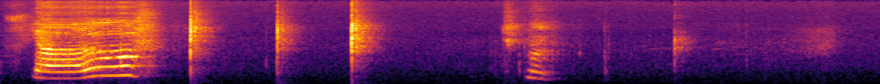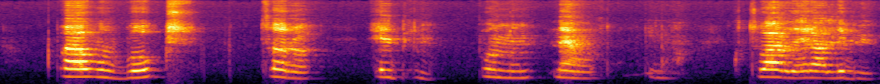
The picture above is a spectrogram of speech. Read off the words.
Uf Ya of. Çıkmadı. Powerbox Taro. El Primo. Bunun ne oldu bilmem. Kutu vardı herhalde büyük.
